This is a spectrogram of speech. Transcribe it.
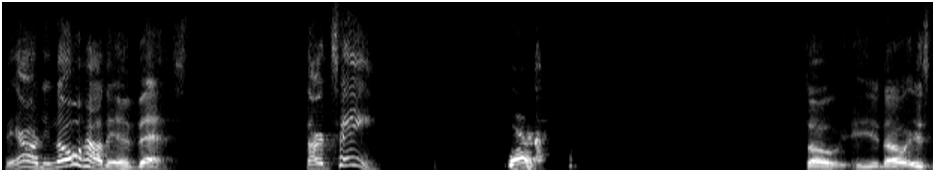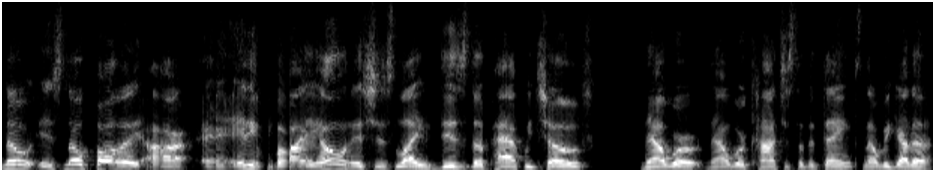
They already know how to invest. 13. Yep. So you know, it's no, it's no fault of our anybody own. It's just like this is the path we chose. Now we're now we're conscious of the things. Now we gotta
